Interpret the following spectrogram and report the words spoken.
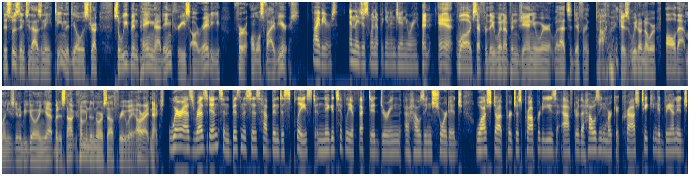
this was in 2018, the deal was struck. So we've been paying that increase already for almost five years. Five years and they just went up again in January. And and well, except for they went up in January. Well, that's a different topic because we don't know where all that money is going to be going yet. But it's not coming to the North South Freeway. All right, next. Whereas residents and businesses have been displaced and negatively affected during a housing shortage, WashDOT purchased properties after the housing market crashed, taking advantage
